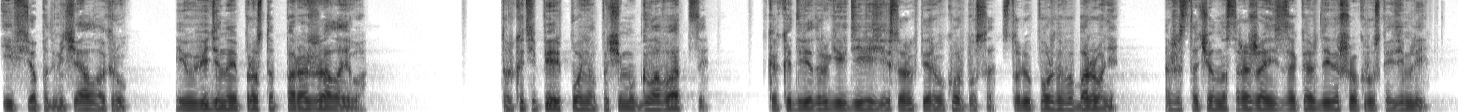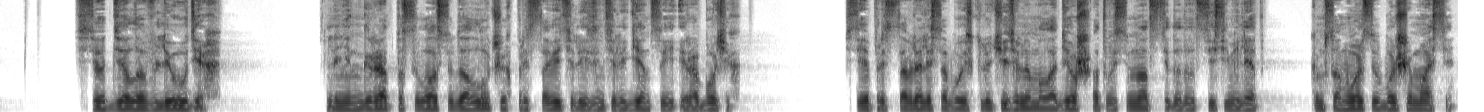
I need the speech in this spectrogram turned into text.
И все подмечал вокруг, и увиденное просто поражало его. Только теперь понял, почему главатцы, как и две других дивизии 41-го корпуса, столь упорны в обороне, ожесточенно сражаясь за каждый вершок русской земли. Все дело в людях. Ленинград посылал сюда лучших представителей из интеллигенции и рабочих. Все представляли собой исключительно молодежь от 18 до 27 лет, комсомольцы в большей массе,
